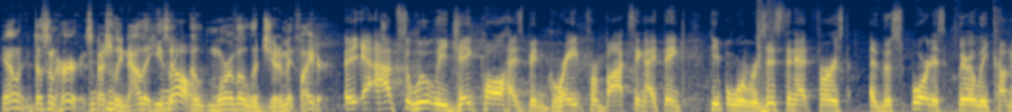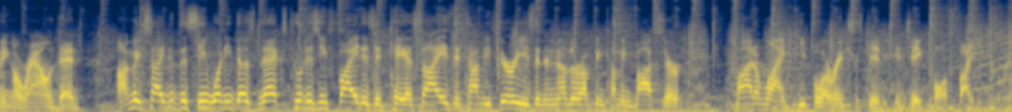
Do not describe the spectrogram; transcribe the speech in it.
You know, it doesn't hurt, especially now that he's no. like a, more of a legitimate fighter. Absolutely, Jake Paul has been great for boxing. I think people were resistant at first. Uh, the sport is clearly coming around, and I'm excited to see what he does next. Who does he fight? Is it KSI? Is it Tommy Fury? Is it another up and coming boxer? Bottom line, people are interested in Jake Paul's fighting career.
